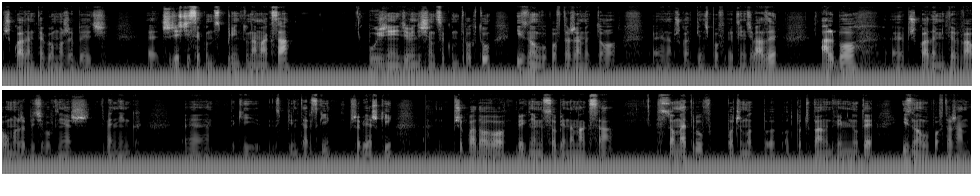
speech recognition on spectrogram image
Przykładem tego może być 30 sekund sprintu na maksa, później 90 sekund truchtu i znowu powtarzamy to na przykład 5, 5 razy, albo przykładem interwału może być również trening taki sprinterski, przebieżki, Przykładowo biegniemy sobie na maksa 100 metrów, po czym odpoczywamy 2 minuty i znowu powtarzamy.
